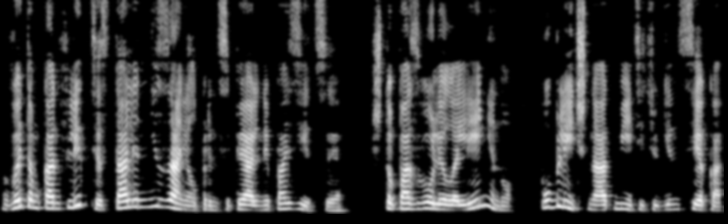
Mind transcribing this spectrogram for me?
В этом конфликте Сталин не занял принципиальной позиции, что позволило Ленину публично отметить у генсека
